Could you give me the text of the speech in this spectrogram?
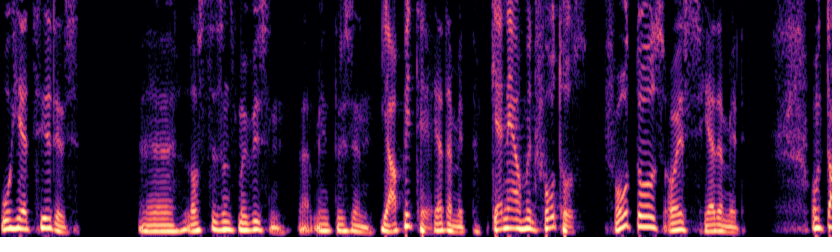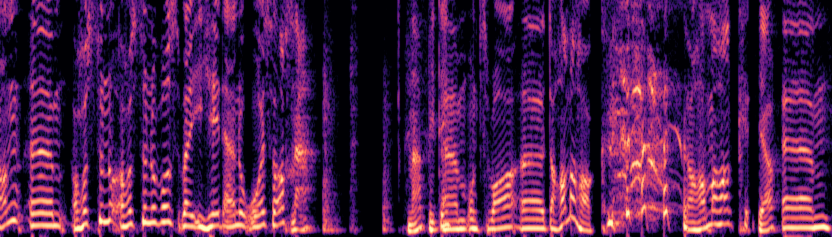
Wo hört ihr das? Äh, lasst es uns mal wissen. Das würde mich interessieren. Ja, bitte. Her damit. Gerne auch mit Fotos. Fotos, alles her damit. Und dann, ähm, hast du noch, hast du noch was? Weil ich hätte auch noch eine Sache. Nein. Na, bitte? Ähm, und zwar äh, der Hammerhack. der Hammerhack Ja. ähm,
